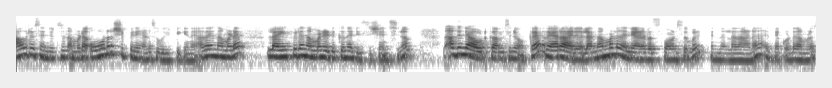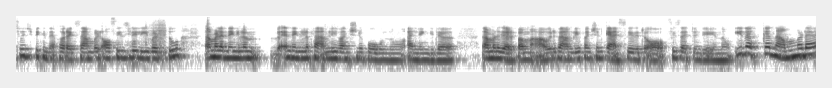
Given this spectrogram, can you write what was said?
ആ ഒരു സെന്റൻസ് നമ്മുടെ ഓണർഷിപ്പിനെയാണ് സൂചിപ്പിക്കുന്നത്. അതായത് നമ്മുടെ ലൈഫിൽ നമ്മൾ എടുക്കുന്ന ഡിസിഷൻസിനും അതിന്റെ ഔട്ട്കംസിനും ഒക്കെ വേറെ ആരുമല്ല. നമ്മൾ തന്നെയാണ് റെസ്പോൺസിബിൾ എന്നുള്ളതാണ് ഇതിനെക്കൊണ്ട് നമ്മൾ സൂചിപ്പിക്കുന്നത്. ഫോർ എക്സാമ്പിൾ ഓഫീസിൽ ലീവ് എടുത്തു നമ്മൾ എന്തെങ്കിലും എന്തെങ്കിലും ഫാമിലി ഫംഗ്ഷന് പോകുന്നു. അല്ലെങ്കിൽ നമ്മൾ ചിലപ്പം ആ ഒരു ഫാമിലി ഫംഗ്ഷൻ ക്യാൻസൽ ചെയ്തിട്ട് ഓഫീസ് അറ്റൻഡ് ചെയ്യുന്നു. ഇതൊക്കെ നമ്മുടെ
